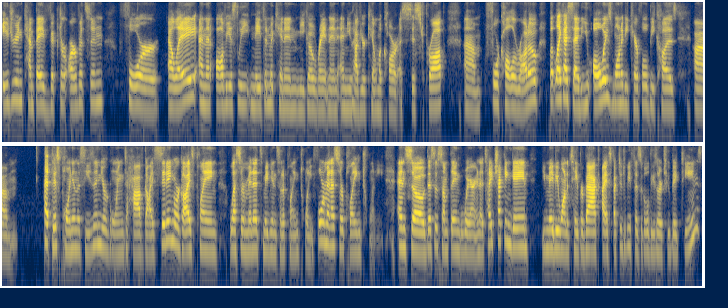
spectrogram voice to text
Adrian Kempe, Viktor Arvidsson, for LA, and then obviously Nathan MacKinnon, Mikko Rantanen, and you have your Cale Makar assist prop um, for Colorado. But like I said, you always want to be careful because um, at this point in the season, you're going to have guys sitting or guys playing lesser minutes. Maybe instead of playing 24 minutes, they're playing 20. And so this is something where in a tight checking game, you maybe want to taper back. I expect it to be physical. These are two big teams.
